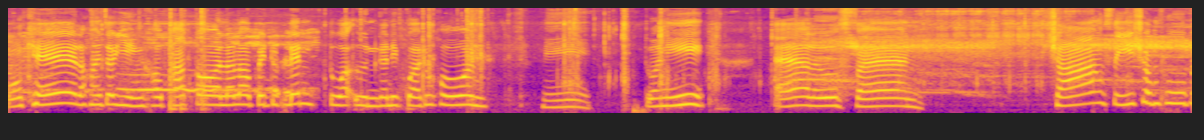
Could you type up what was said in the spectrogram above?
โอเค เราให้เจ้าหญิงเขาพักก่อนแล้วเราไปเล่นตัวอื่นกันดีกว่าทุกคน นี่ ตัวนี้ elephant ช้างสีชมพูไป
